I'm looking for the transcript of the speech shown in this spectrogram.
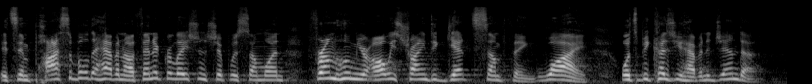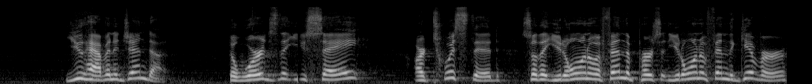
It's impossible to have an authentic relationship with someone from whom you're always trying to get something. Why? Well, it's because you have an agenda. You have an agenda. The words that you say are twisted so that you don't want to offend the person, you don't want to offend the giver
